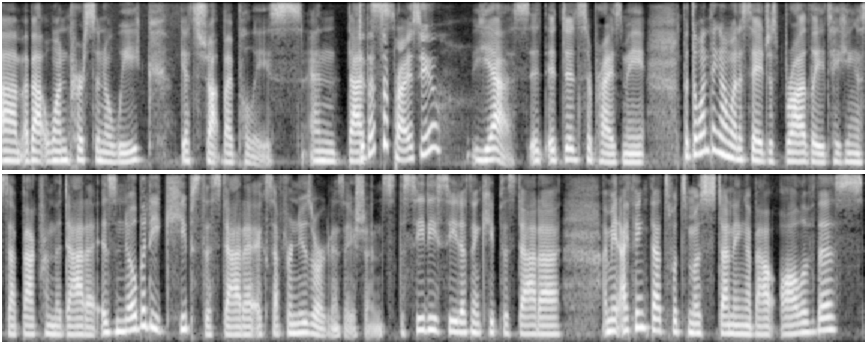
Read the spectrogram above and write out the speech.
Um, about one person a week gets shot by police, and that's, did that surprise you? Yes, it, it did surprise me. But the one thing I want to say, just broadly, taking a step back from the data, is nobody keeps this data except for news organizations. The CDC doesn't keep this data. I mean, I think that's what's most stunning about all of this,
